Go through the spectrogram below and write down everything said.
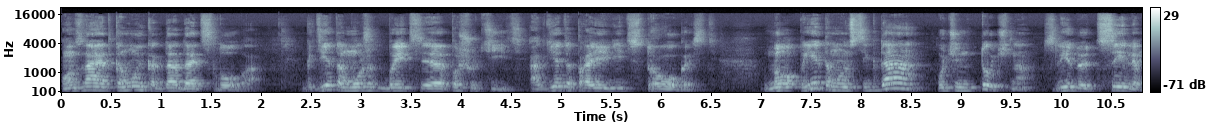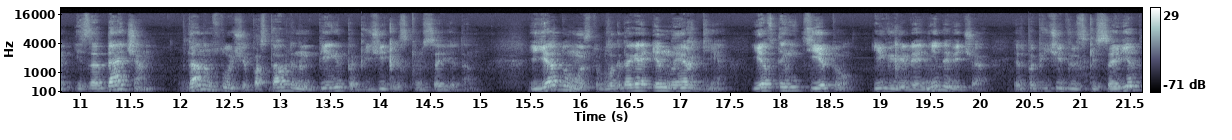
Он знает, кому и когда дать слово. Где-то, может быть, э, пошутить, а где-то проявить строгость. но при этом он всегда очень точно следует целям и задачам, в данном случае поставленным перед попечительским советом. И я думаю, что благодаря энергии и авторитету Игоря Леонидовича этот попечительский совет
